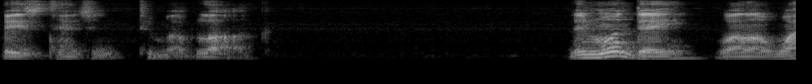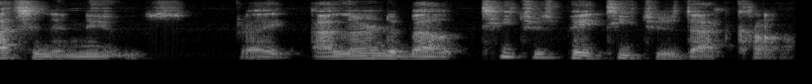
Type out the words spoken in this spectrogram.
pays attention to my blog. Then one day, while I'm watching the news, right, I learned about teacherspayteachers.com.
